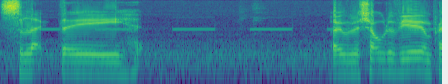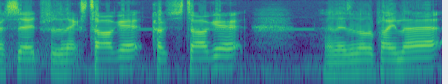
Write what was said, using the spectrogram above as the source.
select the over the shoulder view and press Z for the next target, closest target. And there's another plane there.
